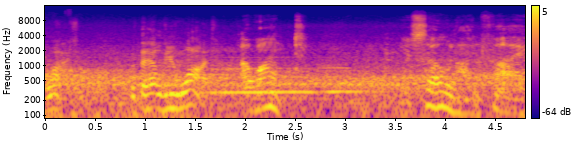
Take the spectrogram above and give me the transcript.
What? What the hell do you want? I want your soul on fire.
